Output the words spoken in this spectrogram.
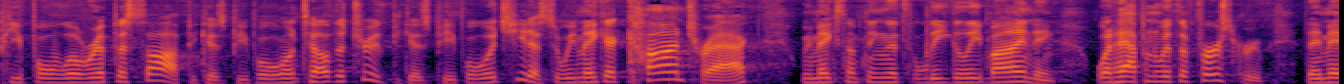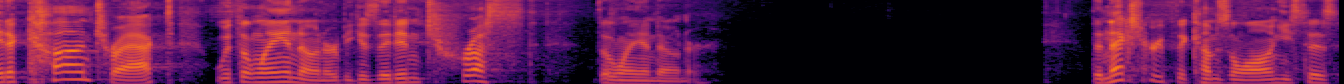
people will rip us off, because people won't tell the truth, because people will cheat us. So we make a contract, we make something that's legally binding. What happened with the first group? They made a contract with the landowner because they didn't trust the landowner. The next group that comes along, he says,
